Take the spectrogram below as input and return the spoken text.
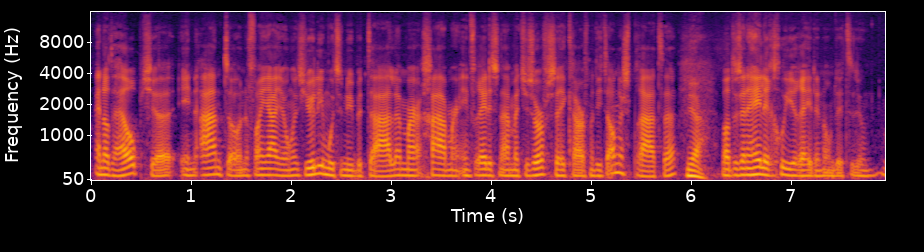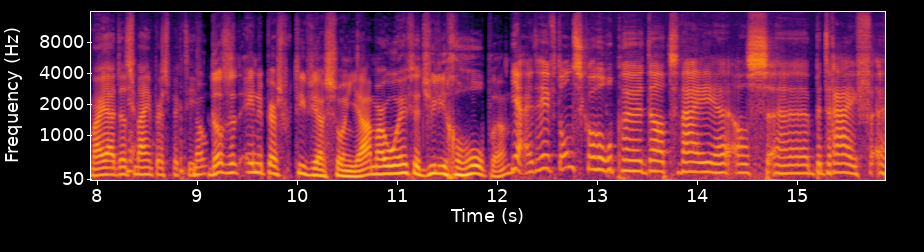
En dat helpt je in aantonen van ja jongens, jullie moeten nu betalen. Maar ga maar in vredesnaam met je zorgverzekeraar of met iets anders praten. Ja. Want er zijn hele goede redenen om dit te doen. Maar ja, dat is Ja. mijn perspectief. Nou, dat is het ene perspectief, ja, Sonja. Maar hoe heeft het jullie geholpen? Ja, het heeft ons geholpen dat wij eh, als eh, bedrijf eh,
